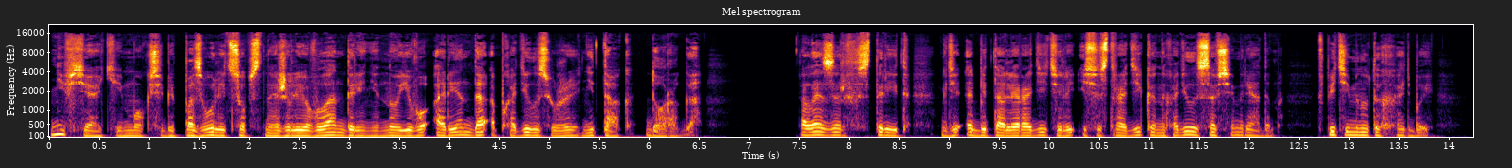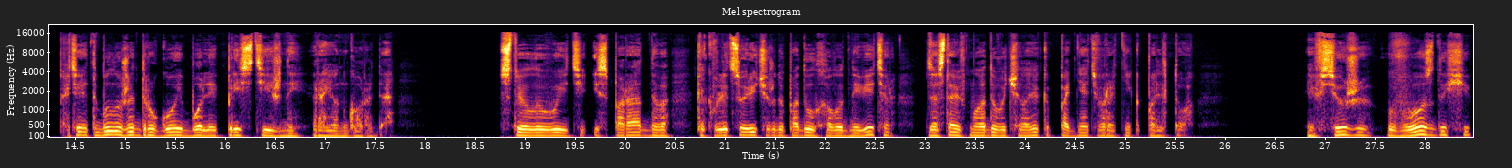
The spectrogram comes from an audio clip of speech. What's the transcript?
Не всякий мог себе позволить собственное жилье в Ландерине, но его аренда обходилась уже не так дорого. Лезер-стрит, где обитали родители и сестра Дика, находилась совсем рядом — в пяти минутах ходьбы, хотя это был уже другой, более престижный район города. Стоило выйти из парадного, как в лицо Ричарду подул холодный ветер, заставив молодого человека поднять воротник пальто. И все же в воздухе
